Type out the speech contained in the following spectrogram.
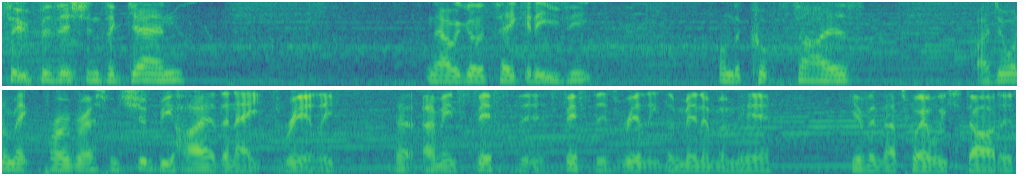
two positions again. Now we've got to take it easy on the cooked tires. I do want to make progress. We should be higher than eighth, really. Uh, I mean, fifth. Fifth is really the minimum here, given that's where we started.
